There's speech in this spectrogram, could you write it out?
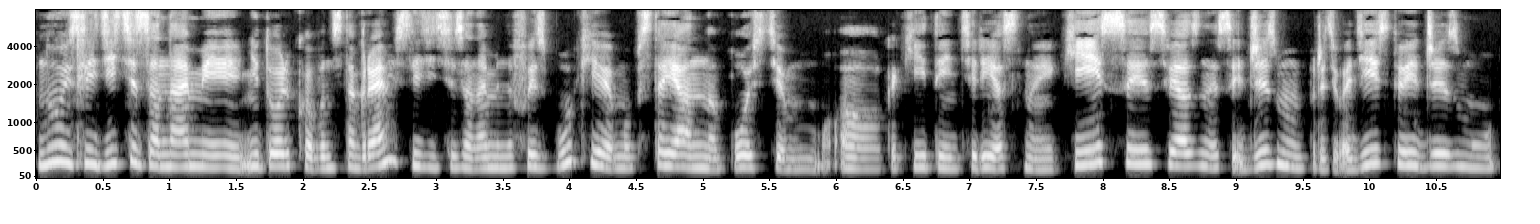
Ну и следите за нами не только в Инстаграме, следите за нами на Фейсбуке. Мы постоянно постим э, какие-то интересные кейсы, связанные с иджизмом, противодействием иджизму.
